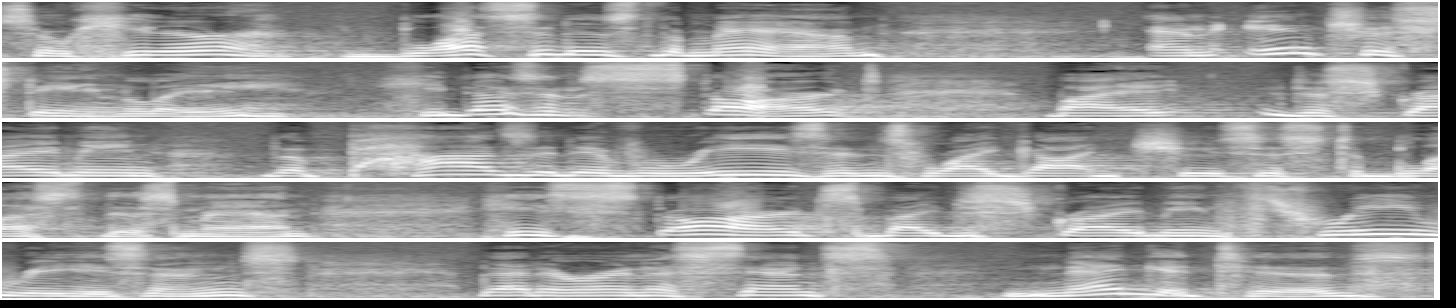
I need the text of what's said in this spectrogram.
So here, blessed is the man and interestingly, he doesn't start by describing the positive reasons why God chooses to bless this man. He starts by describing three reasons that are, in a sense, negatives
